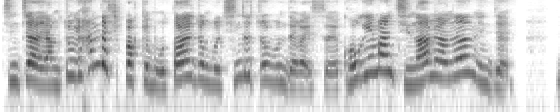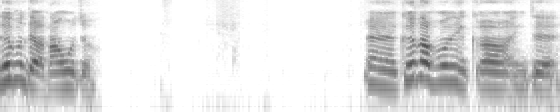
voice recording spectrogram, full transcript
진짜 양쪽에 한 대씩밖에 못 다닐 정도 진짜 좁은 데가 있어요. 거기만 지나면은 이제 넓은 데가 나오죠. 네, 그러다 보니까 이제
